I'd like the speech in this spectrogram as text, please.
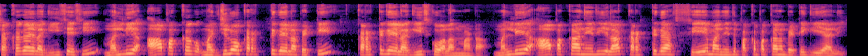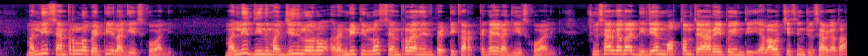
చక్కగా ఇలా గీసేసి మళ్ళీ ఆ పక్క మధ్యలో కరెక్ట్గా ఇలా పెట్టి కరెక్ట్గా ఇలా గీసుకోవాలన్నమాట. మళ్ళీ ఆ పక్క అనేది ఇలా కరెక్ట్గా సేమ్ అనేది పక్క పక్కన పెట్టి గీయాలి. మళ్ళీ సెంటర్లో పెట్టి ఇలా గీసుకోవాలి. మళ్ళీ దీని మధ్యలో రెండిటిలో సెంటర్ అనేది పెట్టి కరెక్ట్గా ఇలా గీసుకోవాలి. చూశారు కదా డిజైన్ మొత్తం తయారైపోయింది. ఎలా వచ్చేసింది చూశారు కదా?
